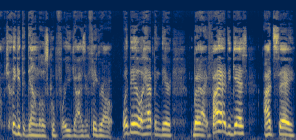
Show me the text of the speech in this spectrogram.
I'm trying to get the download scoop for you guys and figure out what the hell happened there. But if I had to guess, I'd say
